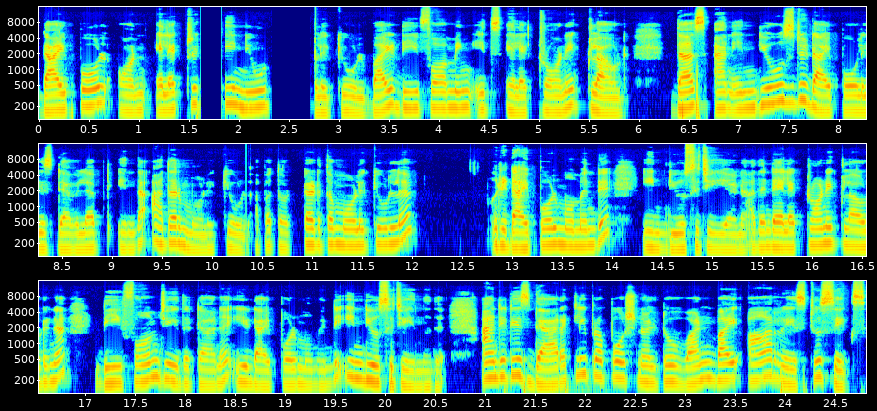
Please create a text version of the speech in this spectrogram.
dipole on electrically neutral molecule by deforming its electronic cloud. Thus, an induced dipole is developed in the other molecule. അപ്പോൾ തൊട്ടടുത്ത മോളിക്യൂളിൽ ഒരു dipole moment induce ചെയ്യുകയാണ് അതിന്റെ electronic ക്ലൗഡിനെ deform ചെയ്തിട്ടാണ് ഈ dipole moment induce ചെയ്യുന്നത് and it is directly proportional to one by r raise to six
